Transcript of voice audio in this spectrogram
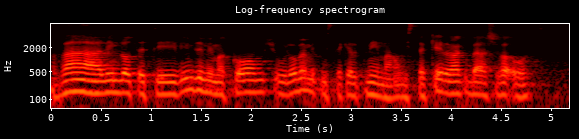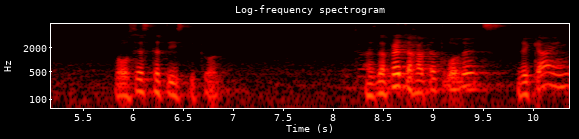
אבל אם לא תיטיב, אם זה ממקום שהוא לא באמת מסתכל פנימה, הוא מסתכל רק בהשוואות ועושה סטטיסטיקות, אז לפתח אתה תרובץ. וקין,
